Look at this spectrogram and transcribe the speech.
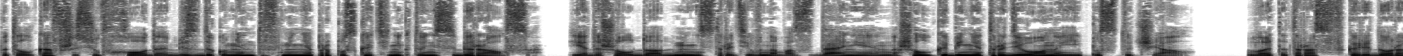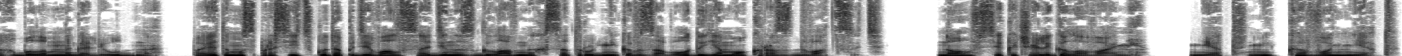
Потолкавшись у входа, без документов меня пропускать никто не собирался. Я дошел до административного здания, нашел кабинет Родиона и постучал. В этот раз в коридорах было многолюдно, поэтому спросить, куда подевался один из главных сотрудников завода, я мог раз двадцать. Но все качали головами. Нет, никого нет.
